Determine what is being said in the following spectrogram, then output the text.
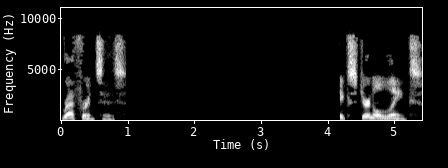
References. External links.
